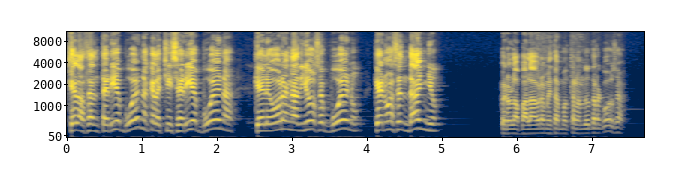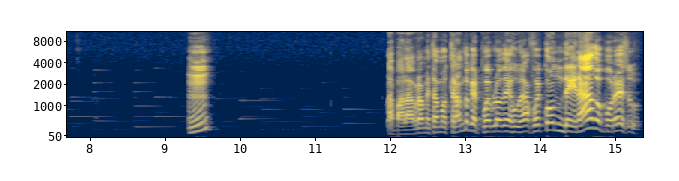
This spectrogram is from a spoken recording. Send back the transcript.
Que la santería es buena, que la hechicería es buena, que le oran a Dios es bueno, que no hacen daño. Pero la palabra me está mostrando otra cosa. ¿Mm? La palabra me está mostrando que el pueblo de Judá fue condenado por eso.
